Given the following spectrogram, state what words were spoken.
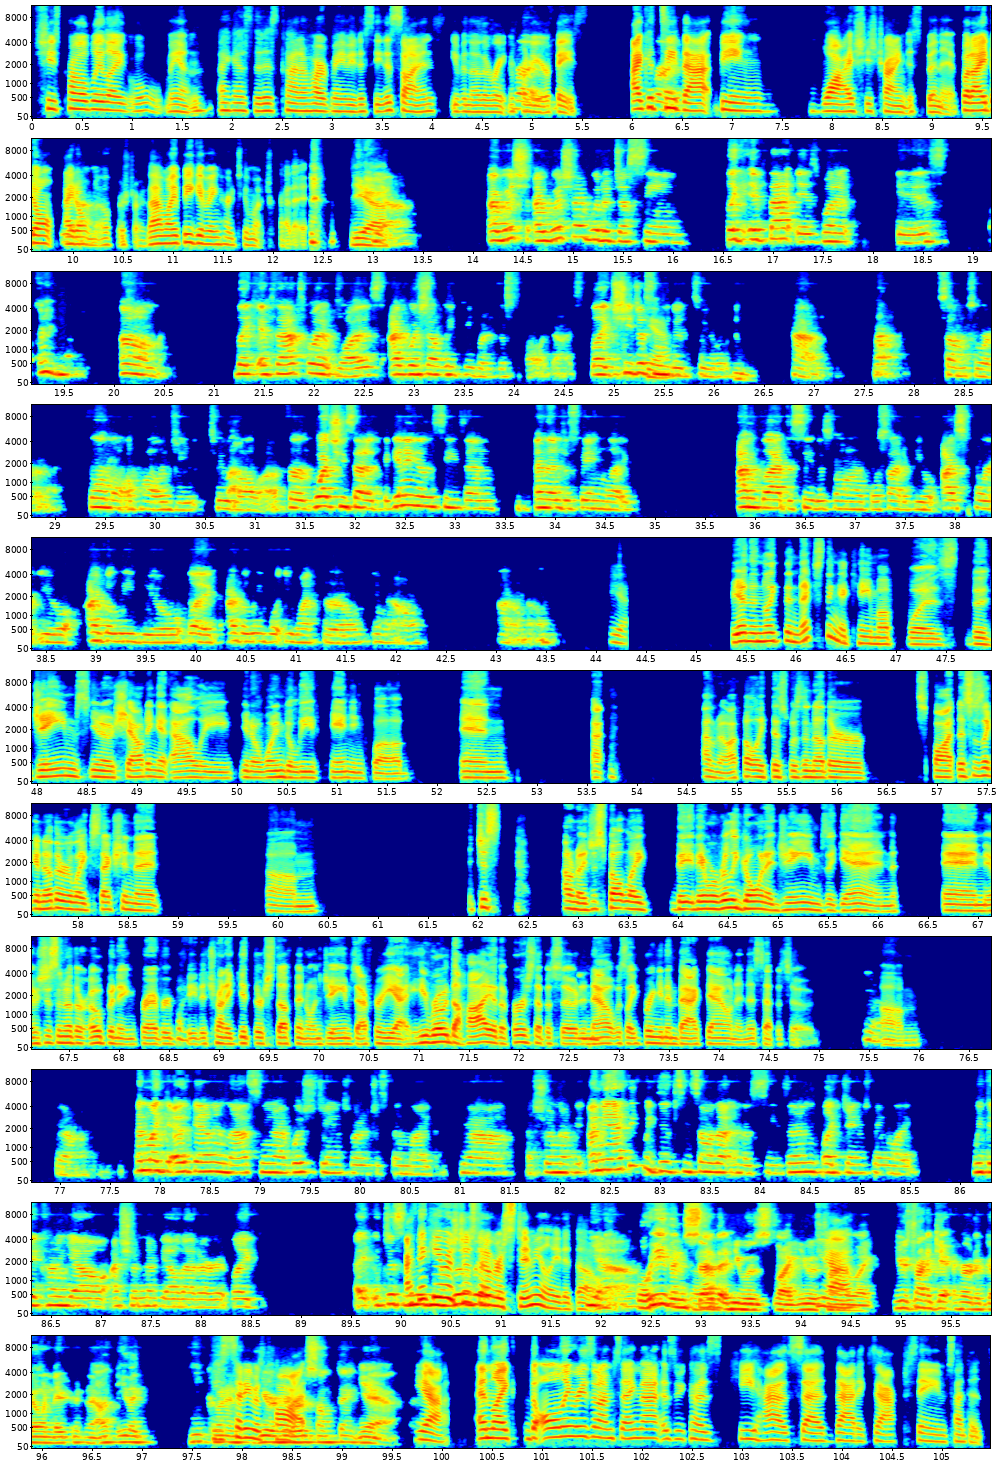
she's probably like, oh man, I guess it is kind of hard maybe to see the signs, even though they're right in front of your face. I could see that being why she's trying to spin it, but I don't I don't know for sure. That might be giving her too much credit. Yeah. Yeah. I wish I wish I would have just seen like if that is what it is. um like if that's what it was, I wish LVP would have just apologized. Like she just Yeah. needed to Mhm. have some sort of formal apology to Lala for what she said at the beginning of the season and then just being like I'm glad to see this vulnerable side of you. I support you. I believe you. Like I believe what you went through, you know. I don't know. Yeah, and then like the next thing that came up was the James, you know, shouting at Allie, you know, wanting to leave Canyon Club. And I, I don't know, I felt like this was another spot. This is like another like section that um it just I don't know, it just felt like they they were really going at James again. and it was just another opening for everybody to try to get their stuff in on James after he he rode the high of the first episode, and Mhm. now it was like bringing him back down in this episode. Yeah. Um, Yeah. And like again in that scene, I wish James would have just been like, Yeah, I shouldn't have I mean, I think we did see some of that in the season, like James being like, We did kind of yell, I shouldn't have yelled at her. Like I- it just I think he was just bit- overstimulated though. Yeah. Well, he even said Uh, that he was like he was Yeah. trying to like he was trying to get her to go and they couldn't. uh, He like he couldn't said he was hear hot. or something. Yeah. Yeah. And like the only reason I'm saying that is because he has said that exact same sentence.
